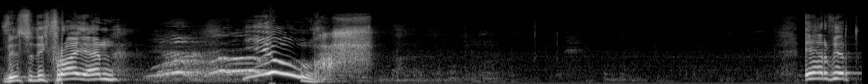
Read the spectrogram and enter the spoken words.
Willst du dich freuen? Juhu. Er wird,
